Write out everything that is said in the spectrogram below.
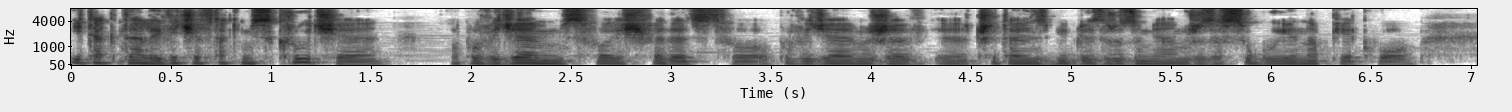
i tak dalej. Wiecie, w takim skrócie opowiedziałem swoje świadectwo, opowiedziałem, że e, czytając Biblię zrozumiałem, że zasługuję na piekło, e,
